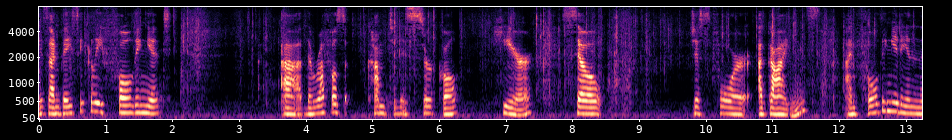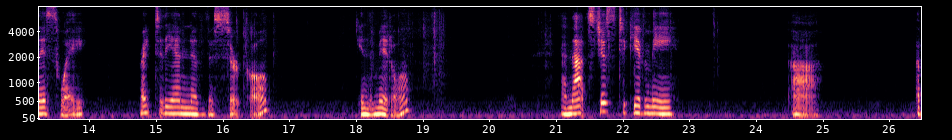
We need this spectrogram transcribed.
is I'm basically folding it. Uh, the ruffles come to this circle here. So just for a guidance, I'm folding it in this way, right to the end of the circle in the middle. And that's just to give me uh, a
